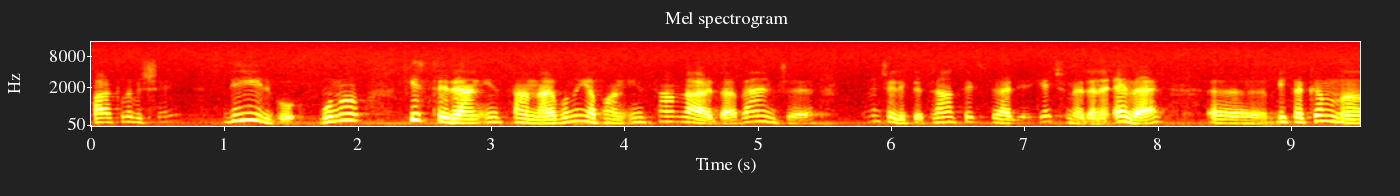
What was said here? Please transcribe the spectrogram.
farklı bir şey değil bu. Bunu hisseden insanlar, bunu yapan insanlar da bence öncelikle transseksüelliğe geçmeden evvel e, bir takım e,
